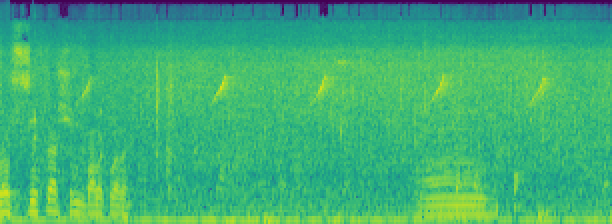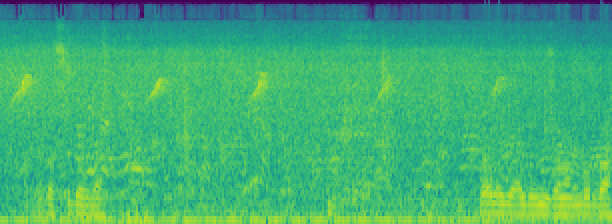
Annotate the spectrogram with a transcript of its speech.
Besleyecekler şimdi balıkları. Aa, burası böyle. Böyle geldiğimiz zaman burada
